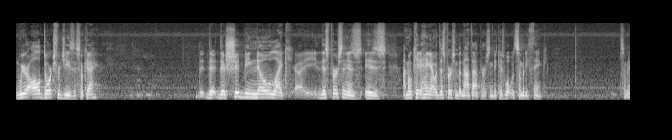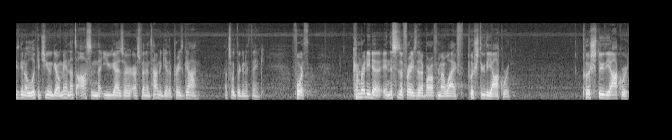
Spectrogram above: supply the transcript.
We are all dorks for Jesus, okay? There, there should be no, like, uh, this person is, is, I'm okay to hang out with this person, but not that person, because what would somebody think? Somebody's going to look at you and go, man, that's awesome that you guys are, are spending time together. Praise God. That's what they're going to think. Fourth, come ready to, and this is a phrase that I borrow from my wife push through the awkward. Push through the awkward.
